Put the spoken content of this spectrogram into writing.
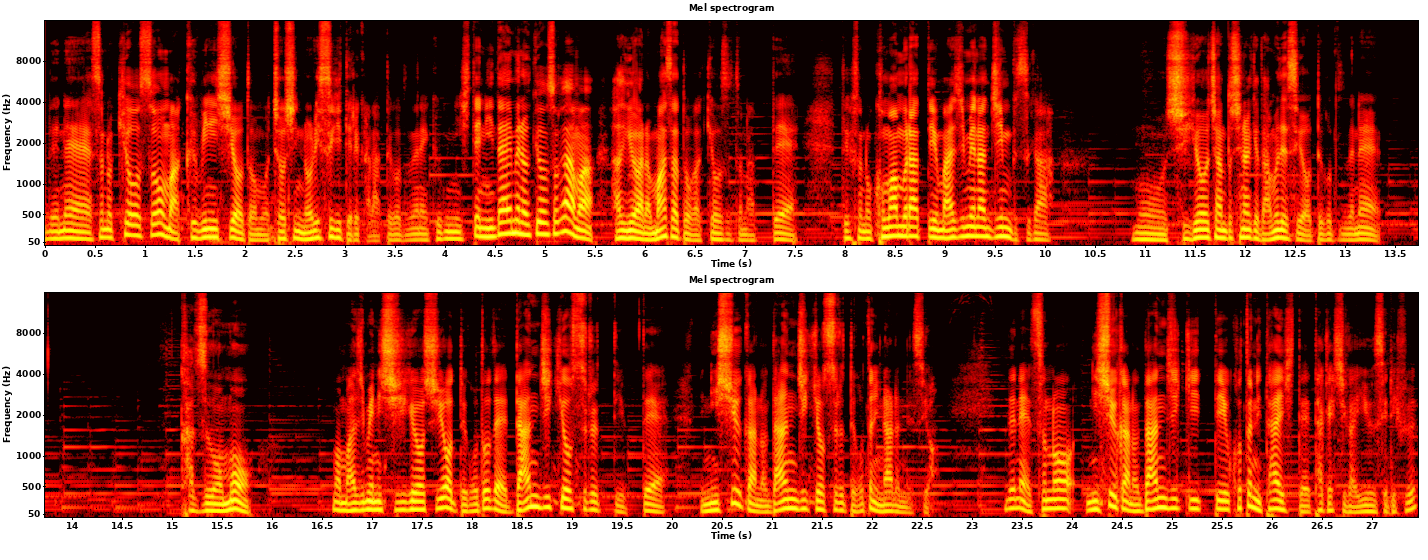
でね、その教祖をまあクビにしようともう調子に乗りすぎてるからってことでね、クビにして、2代目の教祖がまあ萩原正人が教祖となって、で、その駒村っていう真面目な人物が、もう修行ちゃんとしなきゃダメですよってことでね、和夫も、まあ、真面目に修行しようってことで断食をするって言って、2週間の断食をするってことになるんですよ。でね、その2週間の断食っていうことに対して、たけしが言うセリフ。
